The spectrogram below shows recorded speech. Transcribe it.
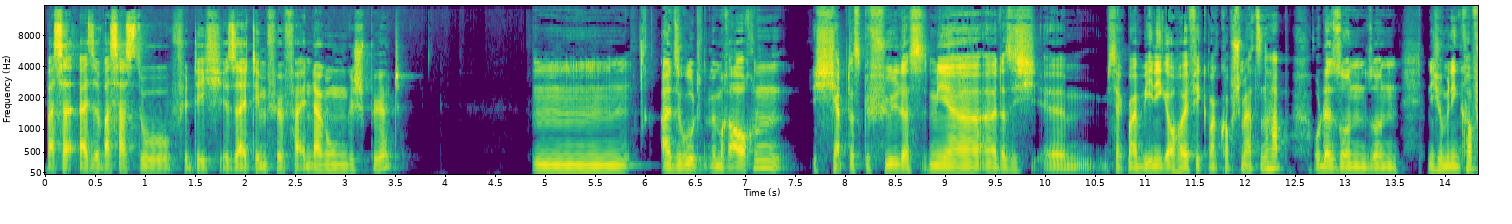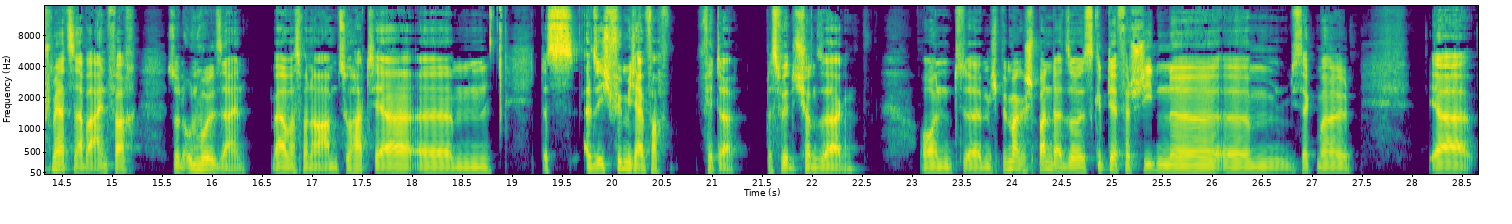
was, also was hast du für dich seitdem für Veränderungen gespürt? Mm, also gut, mit dem Rauchen ich habe das Gefühl, dass mir, äh, dass ich, ähm, ich sag mal, weniger häufig mal Kopfschmerzen habe oder so ein, so ein, nicht unbedingt Kopfschmerzen, aber einfach so ein Unwohlsein, ja, was man am Abend so hat, ja. Ähm, das, also ich fühle mich einfach fitter, das würde ich schon sagen. Und ähm, ich bin mal gespannt. Also es gibt ja verschiedene, ähm, ich sag mal, ja,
